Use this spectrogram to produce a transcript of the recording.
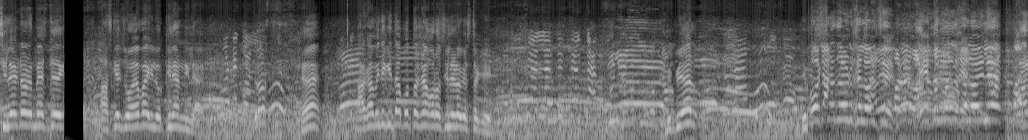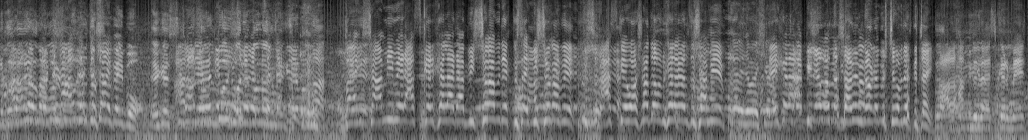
সিলেটের ম্যাচ আজকে জয় পাইল কিনা নিলা। হ্যাঁ? আগামীতে কিতা প্রত্যাশা করো সিলেটের কাছ থেকে? বিপিএল? অসাধারণ খেলা হয়েছে। ভাই শামিমের আজকের খেলাটা বিশ্বকাপে দেখতে চাই বিশ্বকাপে। আজকে অসাধারণ খেলা খেলছে শামিম। এই খেলাটা বিশ্বকাপে শামিম বিশ্বকাপ দেখতে চাই। আলহামদুলিল্লাহ আজকের ম্যাচ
